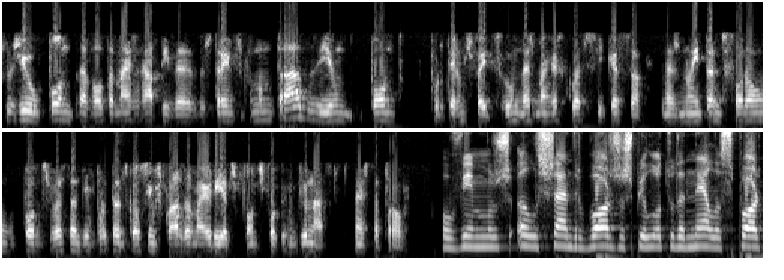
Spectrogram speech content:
surgiu o ponto da volta mais rápida dos treinos cronometrados e um ponto por termos feito segundo nas mangas de classificação. Mas, no entanto, foram pontos bastante importantes, conseguimos quase a maioria dos pontos para o campeonato nesta prova. Ouvimos Alexandre Borges, piloto da Nela Sport,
